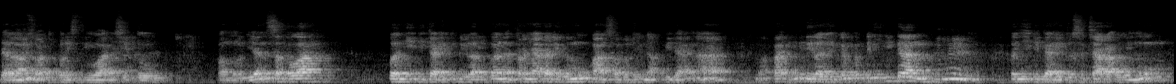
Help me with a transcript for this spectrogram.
dalam -hmm. suatu peristiwa di situ. Kemudian setelah penyidikan itu dilakukan dan ternyata ditemukan suatu tindak pidana, maka ini dilanjutkan ke penyidikan. Hmm. Penyidikan itu secara umum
